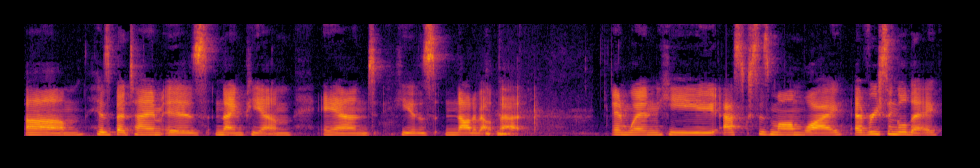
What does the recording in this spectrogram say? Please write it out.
Um, his bedtime is 9 p.m., and he is not about that. And when he asks his mom why every single day,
